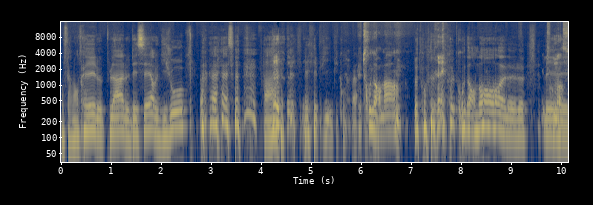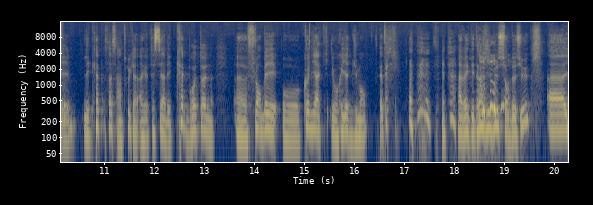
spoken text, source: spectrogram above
On faire l'entrée, le plat, le dessert, le Dijon. Enfin, et, et puis, et puis qu'on- voilà. Le trou normand. Le trou, le trou normand, le, le- Le trou manceau. les, les crêpes, ça c'est un truc à, à tester, les crêpes bretonnes euh, flambées au cognac et aux rillettes du Mans. Avec des dragibus sur le dessus. Euh.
